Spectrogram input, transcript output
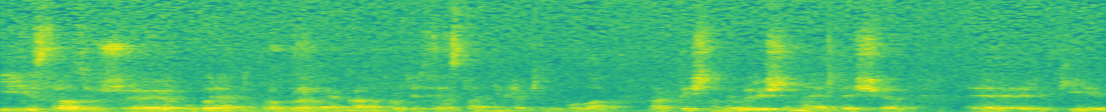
і одразу ж уберемо ту проблему, яка на протязі останніх років була практично не вирішена, і те, що е, рідкі е,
